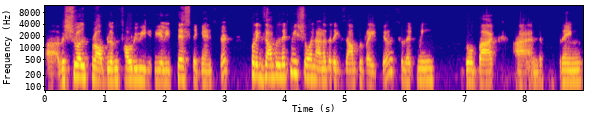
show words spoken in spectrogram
uh, visual problems, how do we really test against it? For example, let me show another example right here. So let me go back and bring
